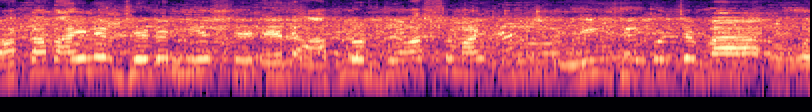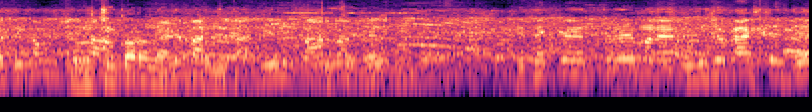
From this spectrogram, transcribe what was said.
ওয়াকাব আইনের যেটা নিয়ে এসছে এর আপলোড দেওয়ার সময় কিন্তু লিঙ্ক ফেল করছে বা অধিকাংশ রুচিকরণ upload দিতে পারছে না। লিঙ্ক বারবার ফেল করছে। সেক্ষেত্রে মানে অভিযোগ আসছে যে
